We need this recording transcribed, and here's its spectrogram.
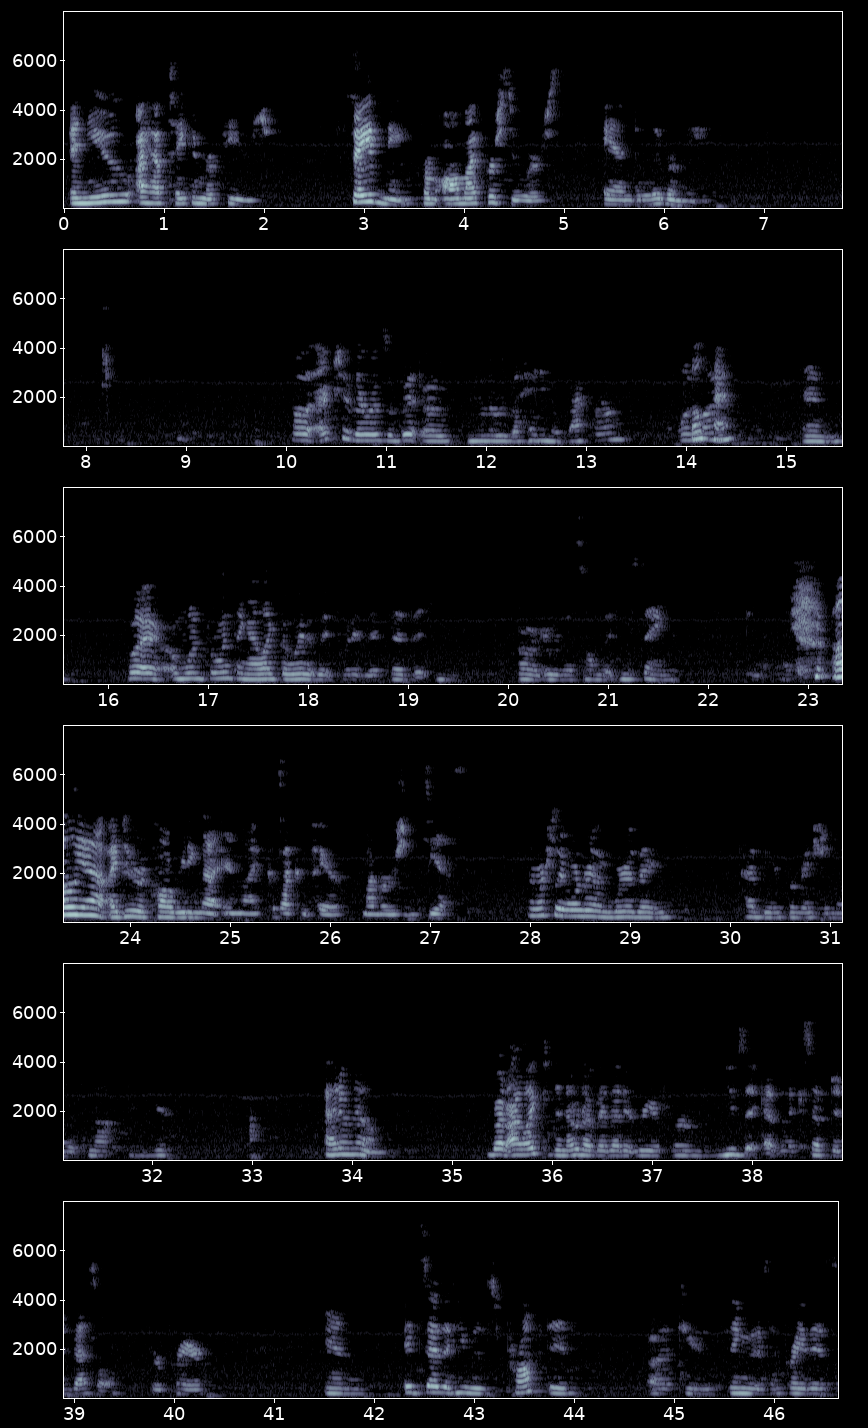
in you I have taken refuge. Save me from all my pursuers and deliver me. Well, actually, there was a bit of, you know, there was a heading of background on Okay. And, I, uh, one, for one thing, I like the way that they put it. They said that he, oh, it was a song that he sang. Oh yeah, I do recall reading that in my because I compare my versions. Yes. I'm actually wondering where they had the information that it's not in here. I don't know. But I liked the note of it that it reaffirmed music as an accepted vessel for prayer. And it said that he was prompted uh, to sing this and pray this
